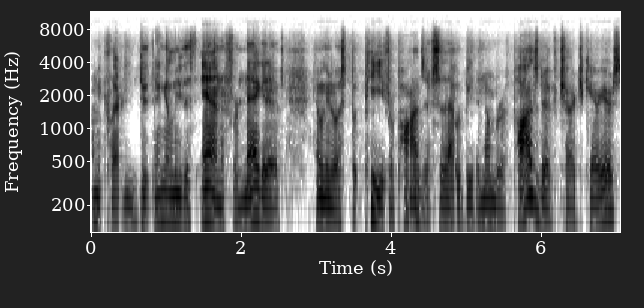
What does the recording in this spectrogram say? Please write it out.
let me clear, do, I'm going to leave this N for negative, and we're going to put P for positive, so that would be the number of positive charge carriers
